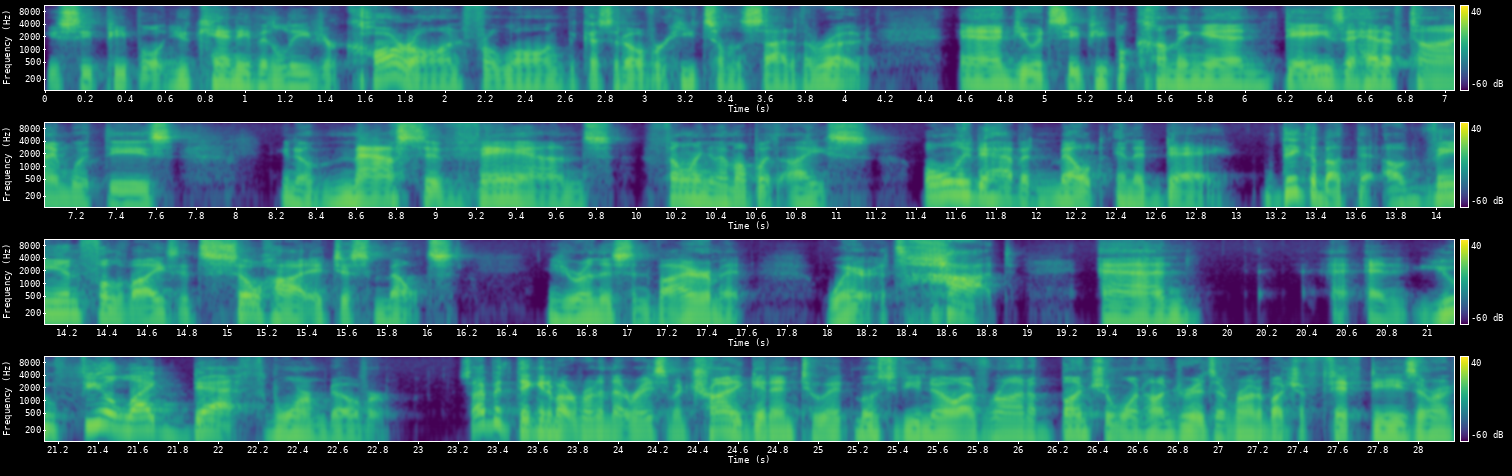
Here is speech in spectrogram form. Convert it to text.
you see people you can't even leave your car on for long because it overheats on the side of the road and you would see people coming in days ahead of time with these, you know, massive vans filling them up with ice, only to have it melt in a day. Think about that. A van full of ice, it's so hot it just melts. You're in this environment where it's hot and and you feel like death warmed over. So I've been thinking about running that race. I've been trying to get into it. Most of you know I've run a bunch of 100s. I've run a bunch of 50s. I run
